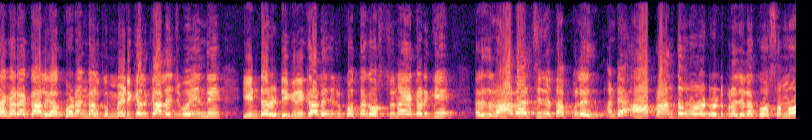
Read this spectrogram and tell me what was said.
రకరకాలుగా కొడంగల్కు మెడికల్ కాలేజ్ పోయింది ఇంటర్ డిగ్రీ కాలేజీలు కొత్తగా వస్తున్నాయి అక్కడికి. రావాల్సిందే తప్పలేదు అంటే ఆ ప్రాంతంలో ఉన్నటువంటి ప్రజల కోసము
